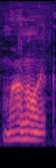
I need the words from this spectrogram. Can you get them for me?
มาหน่อย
